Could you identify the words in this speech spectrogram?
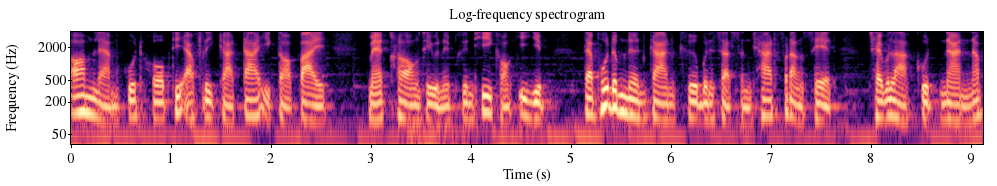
อ้อมแหลมกูดโฮปที่แอฟริกาใต้อีกต่อไป แม้คลองจะอยู่ในพื้นที่ของอียิปต์แต่ผู้ดำเนินการคือบริษัทสัญชาติฝรั่งเศส ใช้เวลาขุดนานนับ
